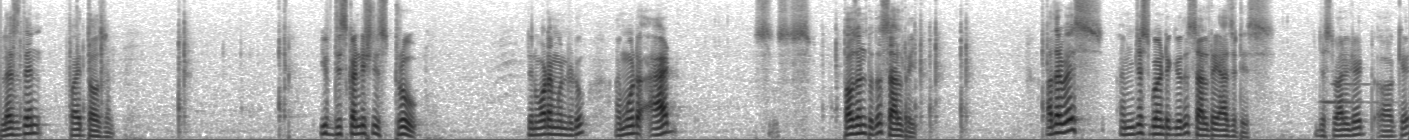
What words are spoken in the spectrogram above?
less than 5000 if this condition is true then what I'm going to do? I'm going to add 1000 to the salary. Otherwise I'm just going to give the salary as it is. Just validate. Okay.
